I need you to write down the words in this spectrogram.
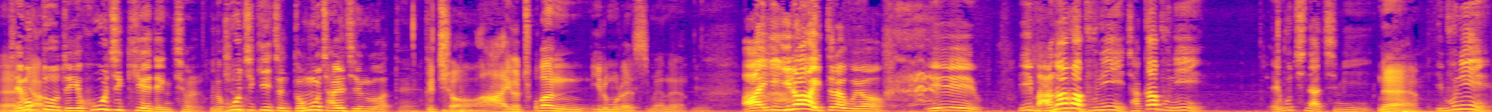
예, 제목도 양. 되게 호지키의 냉철. 근데 호지키 진 너무 잘 지은 것 같아. 그쵸 아 이거 초반 이름으로 했으면은 아 이게 일화가 있더라고요. 이, 이 만화가 분이 작가 분이 에구치 나츠미 네 이분이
